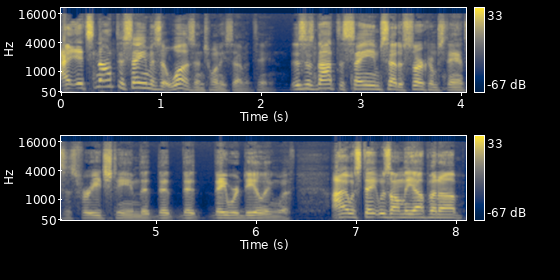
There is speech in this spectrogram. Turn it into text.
I, it's not the same as it was in 2017. This is not the same set of circumstances for each team that, that, that they were dealing with. Iowa State was on the up and up.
